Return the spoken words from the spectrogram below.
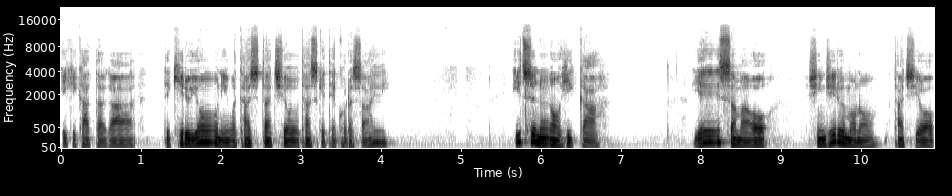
生き方ができるように私たちを助けてください。いつの日か、イエス様を信じる者たちを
